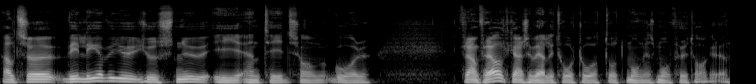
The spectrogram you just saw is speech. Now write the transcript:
Alltså, vi lever ju just nu i en tid som går framförallt kanske väldigt hårt åt, åt många småföretagare.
